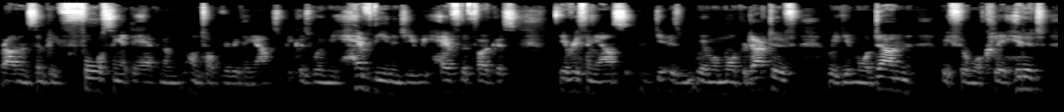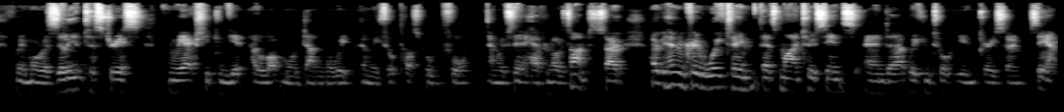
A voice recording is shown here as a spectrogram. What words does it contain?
rather than simply forcing it to happen on top of everything else. Because when we have the energy, we have the focus, everything else is we're more productive, we get more done, we feel more clear headed, we're more resilient to stress, and we actually can get a lot more done in a week than we thought possible before. And we've seen it happen a lot of times. So hope you have an incredible week, team. That's my two cents, and uh, we can talk again very soon. See ya.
